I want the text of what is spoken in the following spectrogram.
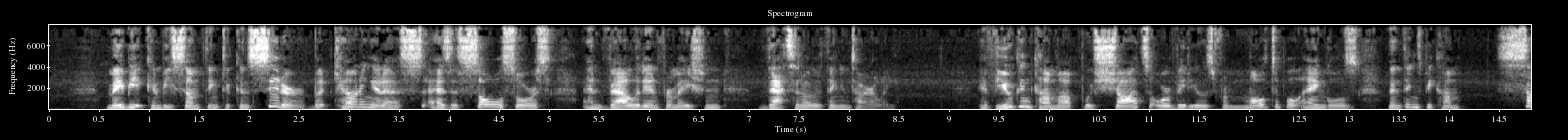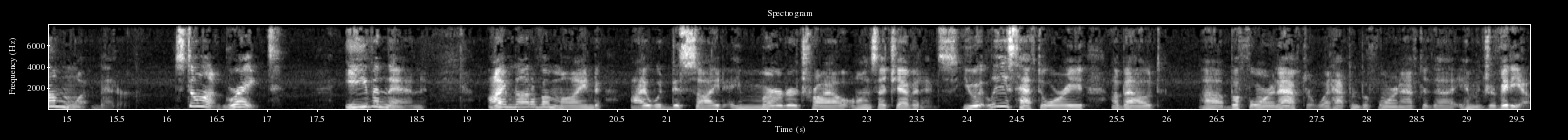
Maybe it can be something to consider, but counting it as, as a sole source and valid information that's another thing entirely. If you can come up with shots or videos from multiple angles, then things become somewhat better. Still not great. Even then, I'm not of a mind I would decide a murder trial on such evidence. You at least have to worry about uh, before and after, what happened before and after the image or video.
